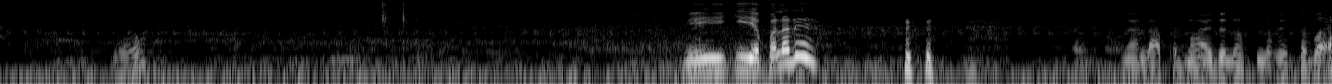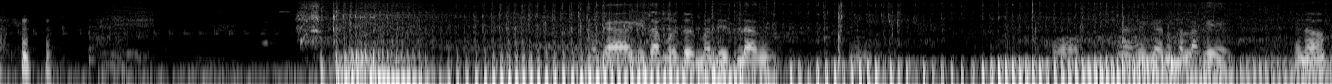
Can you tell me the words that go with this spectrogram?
oh. May ikiya pala na eh. Nalapad mga idol oh. Laki, taba. Pagka kita mo doon, maliit lang. Oh, ah, ganun kalaki. Ano?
